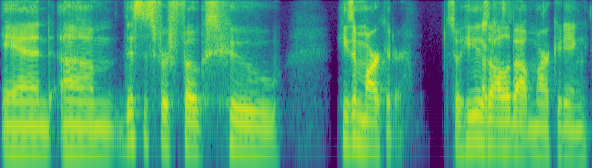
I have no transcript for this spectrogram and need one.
and um, this is for folks who he's a marketer. So he is okay. all about marketing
